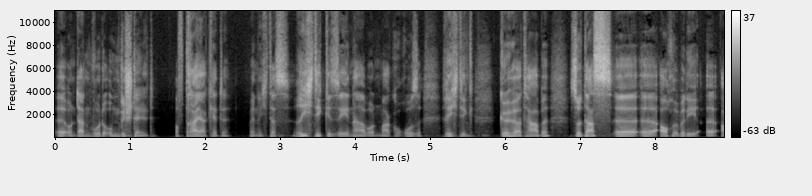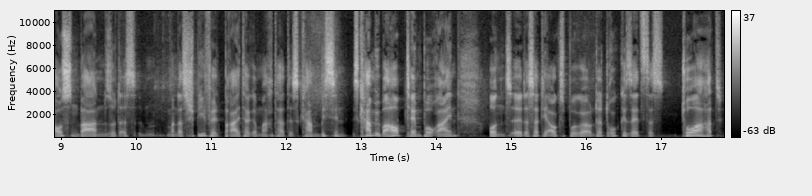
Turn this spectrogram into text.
Äh, und dann wurde umgestellt auf Dreierkette, wenn ich das richtig gesehen habe und Marco Rose richtig gehört habe, sodass äh, äh, auch über die äh, Außenbahn, sodass man das Spielfeld breiter gemacht hat. Es kam ein bisschen, es kam überhaupt Tempo rein und äh, das hat die Augsburger unter Druck gesetzt. Das Tor hat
